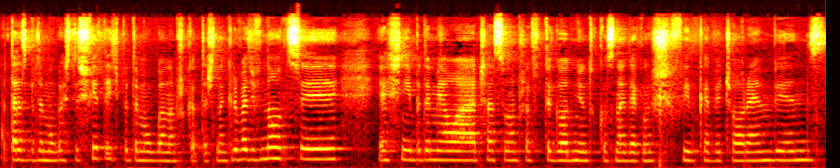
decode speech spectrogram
a teraz będę mogła się doświetlić, będę mogła na przykład też nagrywać w nocy, jeśli nie będę miała czasu na przykład w tygodniu, tylko znajdę jakąś chwilkę wieczorem, więc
